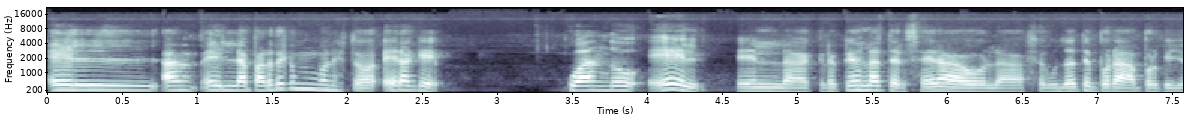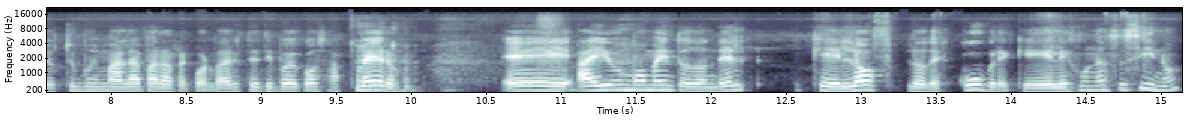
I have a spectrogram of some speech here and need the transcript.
El- a- el- la parte que me molestó era que cuando él, en la, creo que es la tercera o la segunda temporada, porque yo estoy muy mala para recordar este tipo de cosas, pero eh, hay un momento donde él, que Love lo descubre que él es un asesino,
